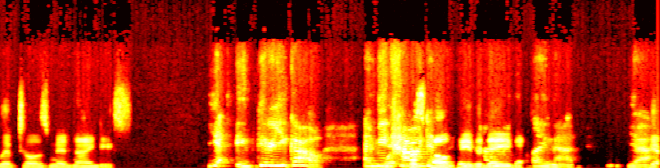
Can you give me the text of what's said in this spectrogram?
lived till his mid 90s yeah there you go i mean was how did healthy the day he died. explain that yeah Yeah.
